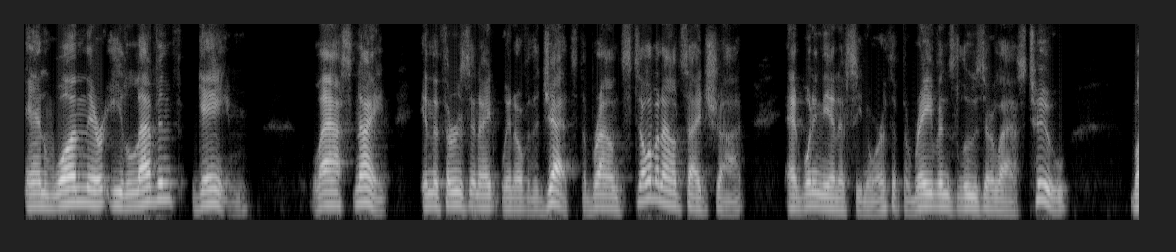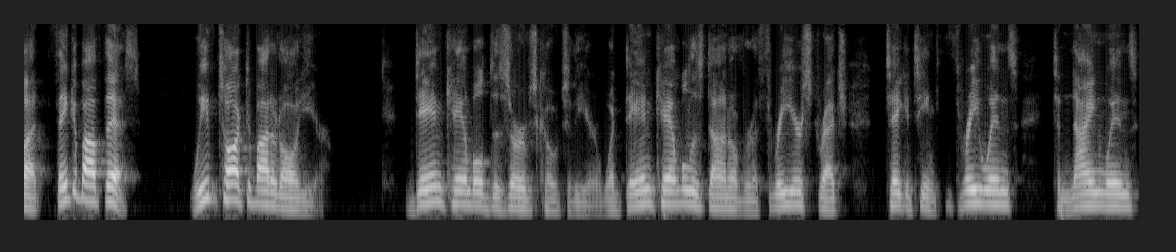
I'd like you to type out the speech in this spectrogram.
and won their 11th game last night in the Thursday night win over the Jets. The Browns still have an outside shot at winning the NFC North if the Ravens lose their last two. But think about this. We've talked about it all year. Dan Campbell deserves coach of the year. What Dan Campbell has done over a three year stretch, take a team from three wins to nine wins,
